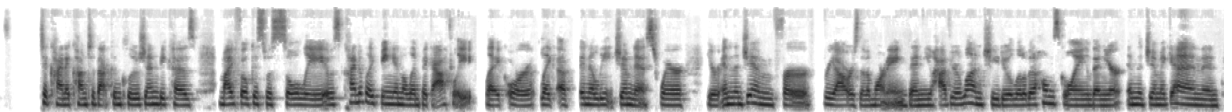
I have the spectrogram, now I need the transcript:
to kind of come to that conclusion because my focus was solely, it was kind of like being an Olympic athlete, like, or like a, an elite gymnast where you're in the gym for three hours in the morning, then you have your lunch, you do a little bit of homeschooling, then you're in the gym again and,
